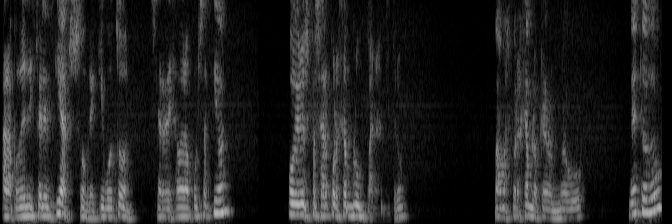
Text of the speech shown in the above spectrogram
Para poder diferenciar sobre qué botón se ha realizado la pulsación, podemos pasar, por ejemplo, un parámetro. Vamos, por ejemplo, a crear un nuevo método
